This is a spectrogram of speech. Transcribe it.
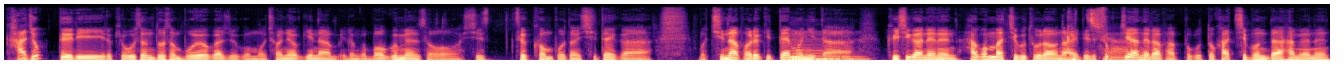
가족들이 이렇게 오손도손 모여가지고 뭐 저녁이나 이런 거 먹으면서 시트콤 보던 시대가 뭐 지나 버렸기 때문이다. 음. 그 시간에는 학원 마치고 돌아온 아이들이 그쵸. 숙제하느라 바쁘고 또 같이 본다 하면은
